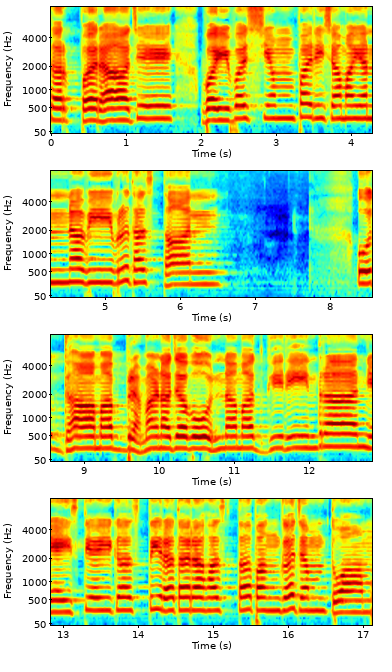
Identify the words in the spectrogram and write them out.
सर्पराजे वैवश्यं परिशमयन्न विवृधस्तान् उद्धामभ्रमणजवोन्नमद्गिरीन्द्रन्यैस्त्यैकस्थिरतरहस्तपङ्कजं त्वाम्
